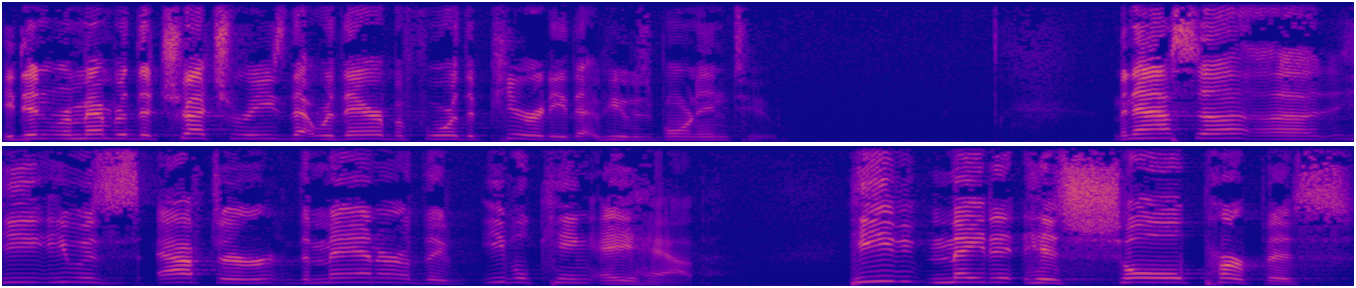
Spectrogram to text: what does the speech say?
He didn't remember the treacheries that were there before the purity that he was born into. Manasseh, uh, he, he was after the manner of the evil king Ahab. He made it his sole purpose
